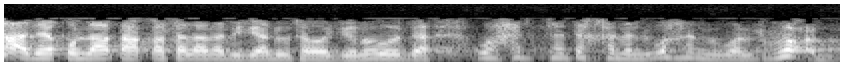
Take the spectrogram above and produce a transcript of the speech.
هذا يقول لا طاقة لنا بجالوت وجنوده. وحتى دخل الوهن والرعب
